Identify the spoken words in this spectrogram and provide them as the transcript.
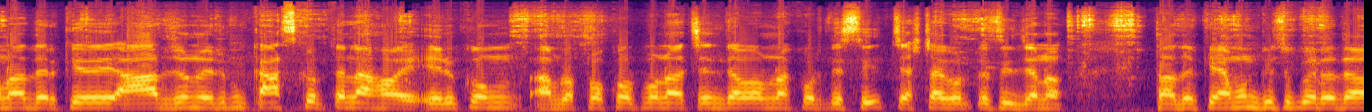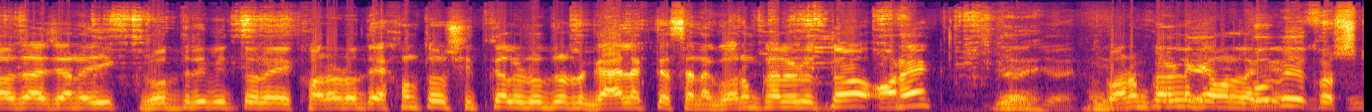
ওনাদেরকে আর জন্য এরকম কাজ করতে না হয় এরকম আমরা প্রকল্প না চিন্তা ভাবনা করতেছি চেষ্টা করতেছি যেন তাদেরকে এমন কিছু করে দেওয়া যায় যেন এই রোদ্রের ভিতরে খরা রোদ এখন তো শীতকালে রোদ্রটা গায়ে লাগতেছে না গরমকালে তো অনেক গরমকালে কেমন লাগে? খুবই কষ্ট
